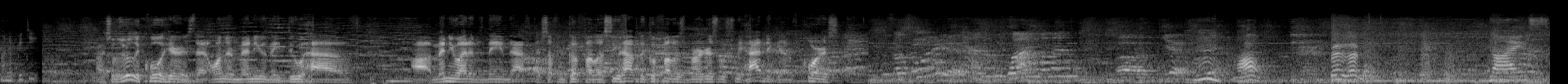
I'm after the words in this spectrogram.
Bon appetit. All right, so what's really cool here is that on their menu they do have uh, menu items named after stuff from Goodfellas. So you have the Goodfellas burgers, which we had to get, of course. Wow. Very good. Nice,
